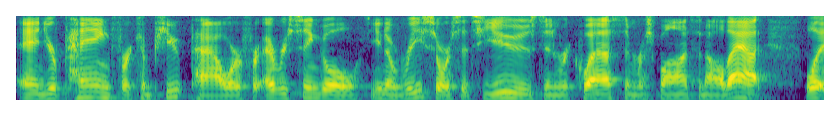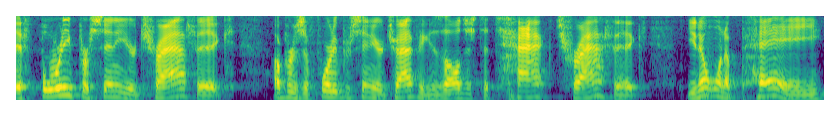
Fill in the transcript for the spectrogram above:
and you're paying for compute power for every single you know, resource that's used in request and response and all that. Well, if 40% of your traffic, upwards of 40% of your traffic is all just attack traffic, you don't want to pay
